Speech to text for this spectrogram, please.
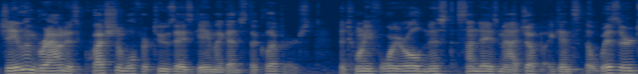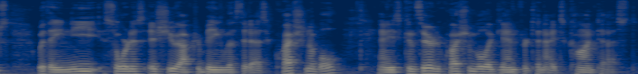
Jaylen Brown is questionable for Tuesday's game against the Clippers. The 24 year old missed Sunday's matchup against the Wizards with a knee soreness issue after being listed as questionable, and he's considered questionable again for tonight's contest.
